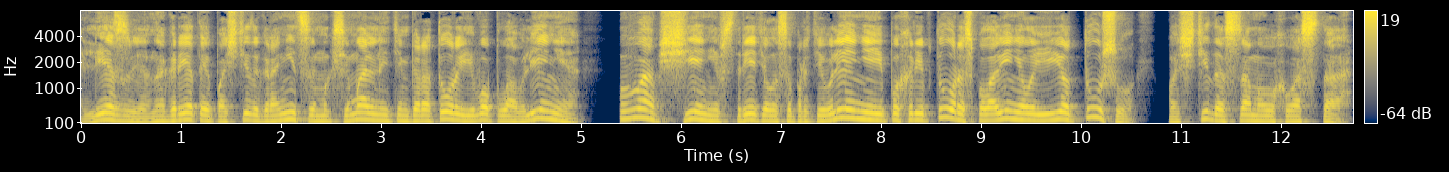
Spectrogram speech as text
Лезвие, нагретое почти до границы максимальной температуры его плавления, вообще не встретило сопротивления и по хребту располовинило ее тушу почти до самого хвоста.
